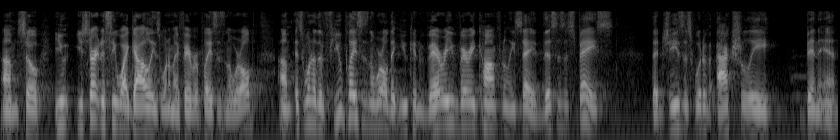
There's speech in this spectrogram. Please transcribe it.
Um, so you, you start to see why Galilee is one of my favorite places in the world. Um, it's one of the few places in the world that you can very, very confidently say this is a space that Jesus would have actually been in.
